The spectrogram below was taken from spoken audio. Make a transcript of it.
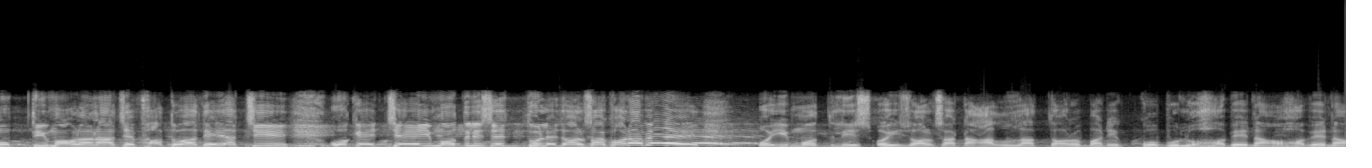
মুফতি মাওলানা আছে ফতোয়া দিয়ে যাচ্ছি, ওকে যেই মজলিসে তুলে জলসা করাবে, ওই মজলিস, ওই জলসাটা আল্লাহর দরবারে কবুল হবে না হবে না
